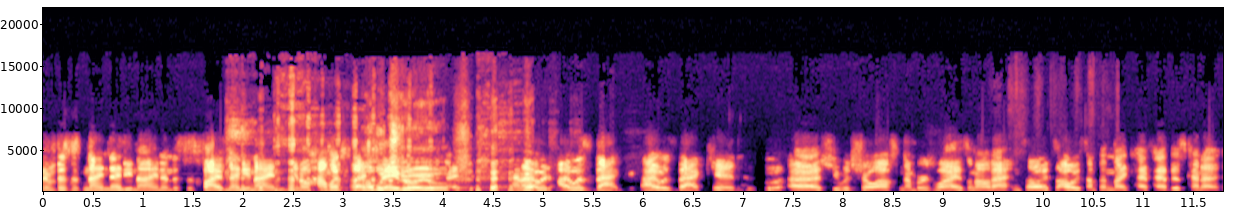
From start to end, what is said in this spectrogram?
And if this is nine ninety nine and this is five ninety nine, you know how much I How much save do on I owe? right? and I would I was that I was that kid who uh, she would show off numbers wise and all that, and so it's always something like I've had this kind of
